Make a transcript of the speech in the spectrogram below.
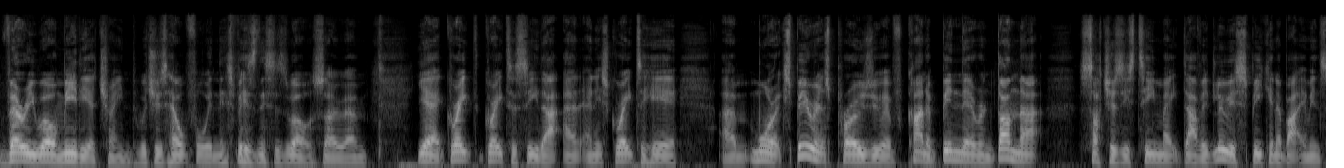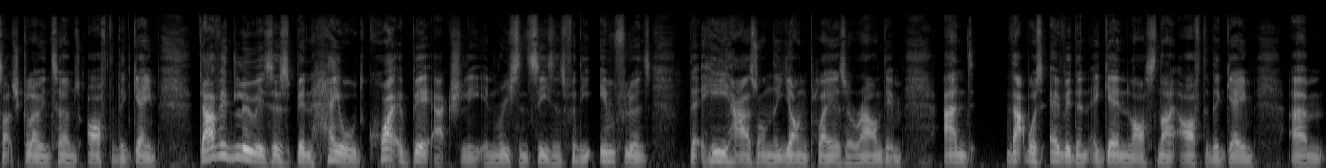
very well media trained, which is helpful in this business as well. So, um, yeah, great, great to see that, and, and it's great to hear um, more experienced pros who have kind of been there and done that, such as his teammate David Luiz, speaking about him in such glowing terms after the game. David Luiz has been hailed quite a bit actually in recent seasons for the influence that he has on the young players around him, and that was evident again last night after the game. Um,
